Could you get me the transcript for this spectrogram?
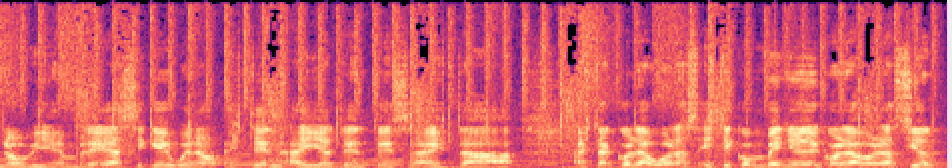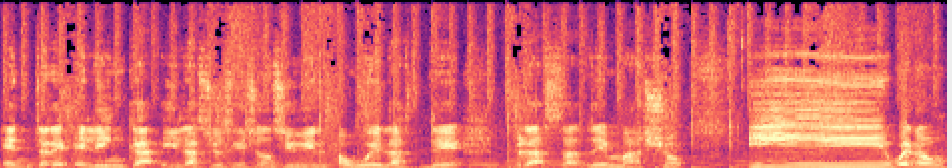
noviembre. Así que, bueno, estén ahí atentos a esta, a esta colaboración, este convenio de colaboración entre el Inca y la Asociación Civil Abuelas de Plaza de Mayo. Y bueno,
